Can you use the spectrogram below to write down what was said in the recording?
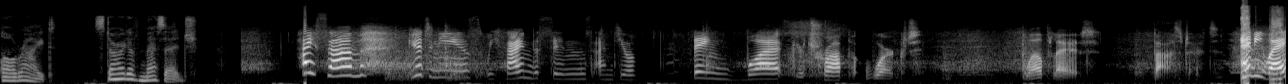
All right. Start of message. Hi, Sam. Good news. We found the sins and your thing worked. Your trap worked. Well played, bastards. Anyway,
